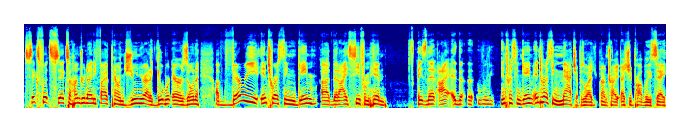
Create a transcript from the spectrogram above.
Six foot six, 195 pound junior out of Gilbert, Arizona. A very interesting game uh, that I see from him is that I the, the, interesting game, interesting matchup is what I, am trying. I should probably say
